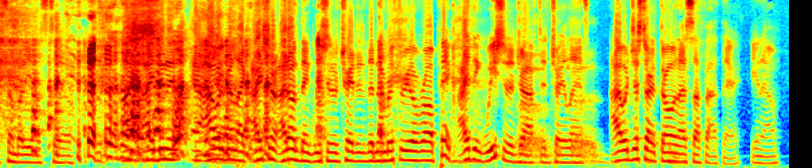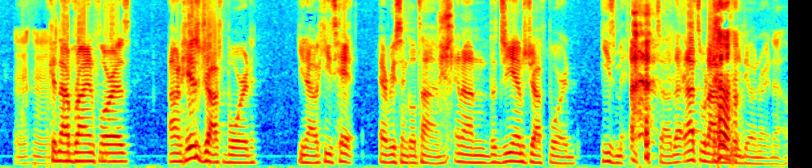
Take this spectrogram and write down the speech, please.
somebody else too. I, I didn't. I would have been like, I should. I don't think we should have traded the number three overall pick. I think we should have drafted oh, Trey Lance. I would just start throwing that stuff out there, you know, mm-hmm. because now Brian Flores on his draft board, you know, he's hit every single time, and on the GM's draft board, he's missed. So that, that's what I would be doing right now.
